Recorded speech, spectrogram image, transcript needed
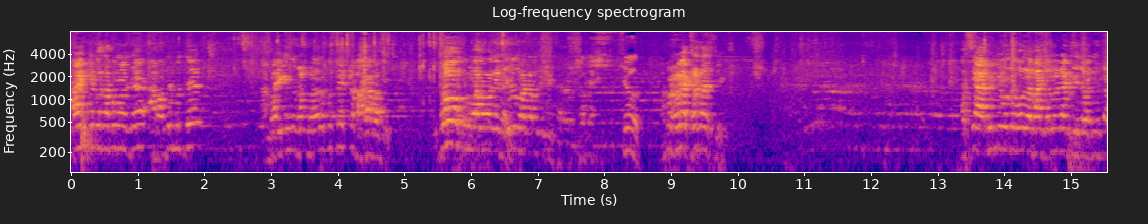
আরেকটা কথা বলা হয়েছে আমাদের মধ্যে আমরা হিন্দু সম্প্রদায়ের মধ্যে একটা ভাগাভাগি কোনো ভাগাভাগি আমরা সবাই একসাথে। আসছি আজকে আমি কি বলতে বললাম মাঝে রাখ দিয়ে দেওয়া চিন্তা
